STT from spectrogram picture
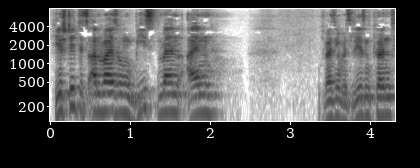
Hier steht jetzt Anweisung Beastman ein... Ich weiß nicht, ob ihr es lesen könnt.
